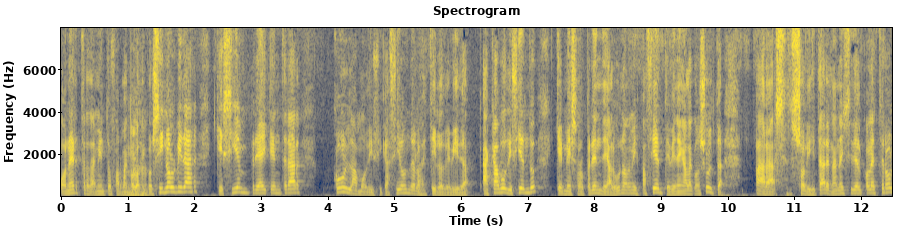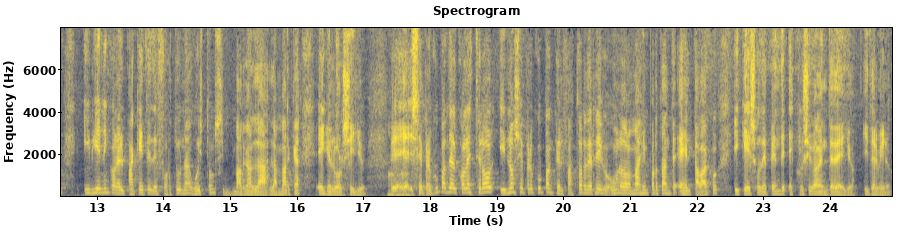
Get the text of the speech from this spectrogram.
poner tratamiento farmacológico, sin olvidar que siempre hay que entrar con la modificación de los estilos de vida. Acabo diciendo que me sorprende, algunos de mis pacientes vienen a la consulta para solicitar el análisis del colesterol y vienen con el paquete de fortuna, Winston, si valgan las marcas, en el bolsillo. Eh, se preocupan del colesterol y no se preocupan que el factor de riesgo, uno de los más importantes, es el tabaco y que eso depende exclusivamente de ello. Y termino.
